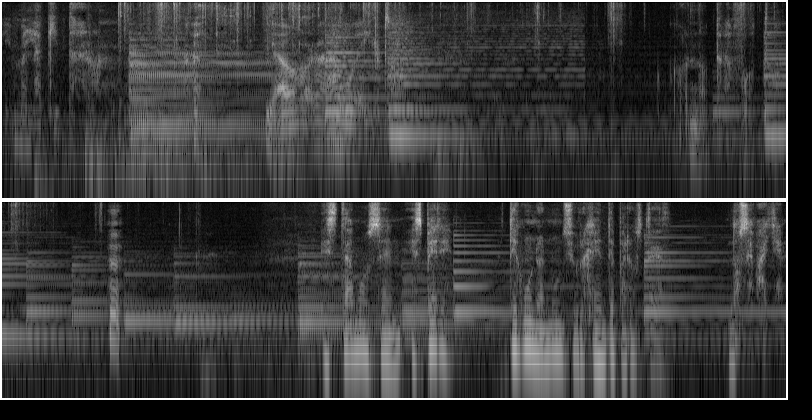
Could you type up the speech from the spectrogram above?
y me la quitaron. Y ahora ha vuelto con otra foto. Estamos en... Espere, tengo un anuncio urgente para usted. No se vayan.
